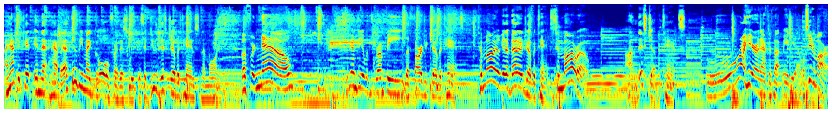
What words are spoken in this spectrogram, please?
I have to get in that habit. That's going to be my goal for this week: is to do this Joe Betance in the morning. But for now, you're going to deal with grumpy, lethargic Joe Betance. Tomorrow you'll get a better Joe Betance. Tomorrow on this Joe Betance, right here on Afterthought Media. We'll see you tomorrow.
